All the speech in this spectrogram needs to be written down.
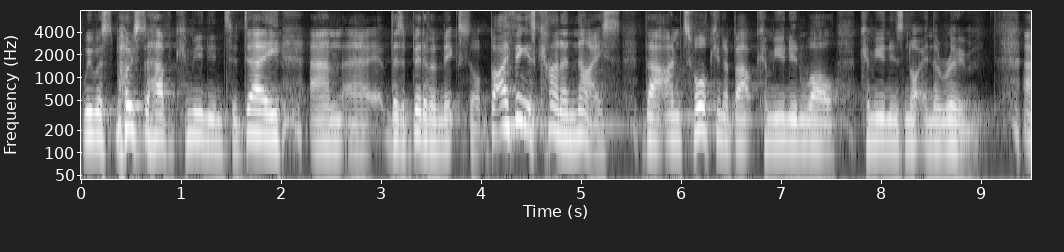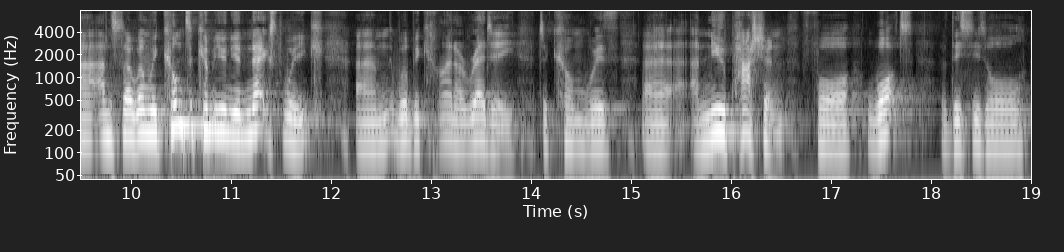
we were supposed to have communion today, and uh, there's a bit of a mix up. But I think it's kind of nice that I'm talking about communion while communion's not in the room. Uh, and so when we come to communion next week, um, we'll be kind of ready to come with uh, a new passion for what this is all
